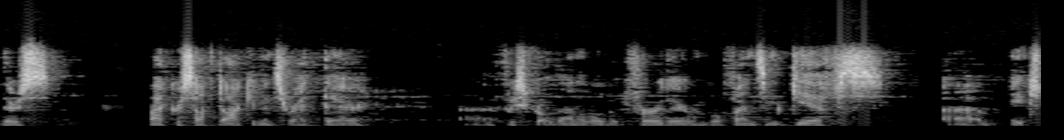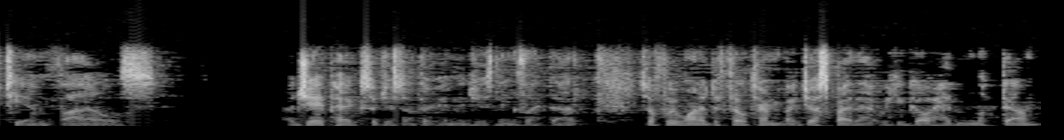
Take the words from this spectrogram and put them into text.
there's Microsoft Documents right there. Uh, if we scroll down a little bit further, we'll find some GIFs, um, HTML files, a JPEG, so just other images, things like that. So if we wanted to filter them by just by that, we could go ahead and look down,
